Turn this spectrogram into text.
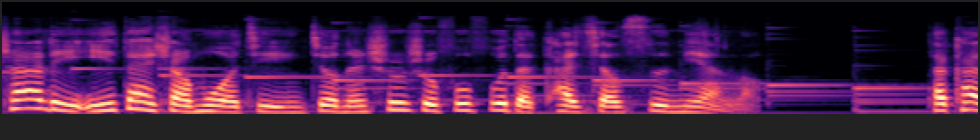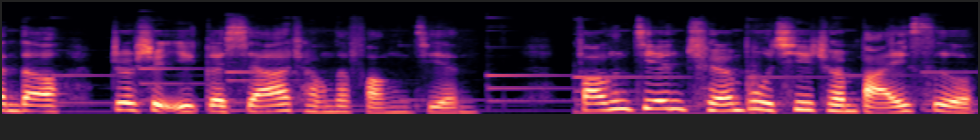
查理一戴上墨镜，就能舒舒服服地看向四面了。他看到这是一个狭长的房间，房间全部漆成白色，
